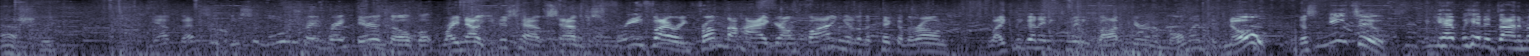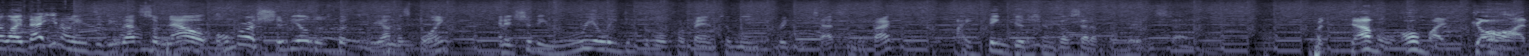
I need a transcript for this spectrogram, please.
Ashley. Yeah, that's a decent little trade right there, though. But right now, you just have Sav just free firing from the high ground, flying into the pick of their own. Likely going to be committing Bob here in a moment. But no, doesn't need to. When you have we hit a dynamite like that, you don't need to do that. So now, Ombra should be able to put three on this point, and it should be really difficult for Phantom to win three contests. And in fact, I think they're just going to go set up for third instead. But Devil, oh my god.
